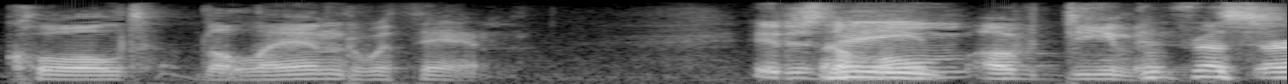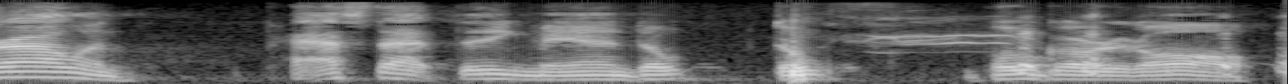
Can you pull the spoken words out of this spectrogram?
called the Land Within. It is the Hey, home of demons. Professor Alan, pass that thing, man. Don't don't bogart at all.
